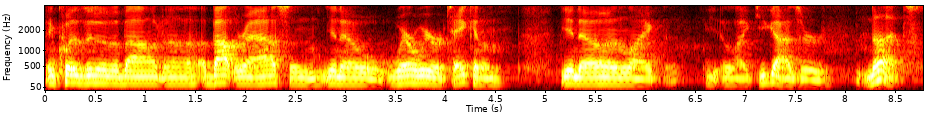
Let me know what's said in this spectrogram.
inquisitive about uh, about the rafts and you know where we were taking them, you know, and like like you guys are nuts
